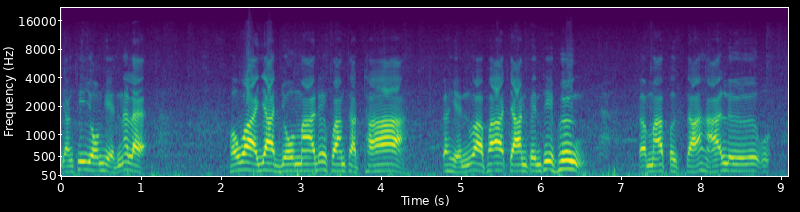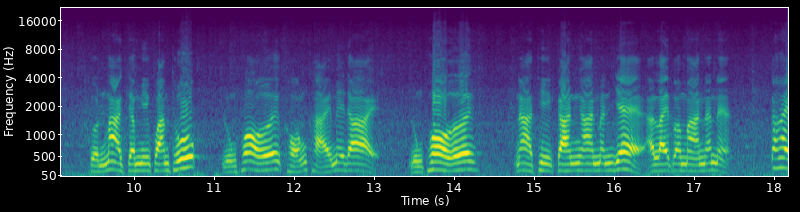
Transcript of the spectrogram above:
อย่างที่โยมเห็นนั่นแหละ เพราะว่าญาติโยมมาด้วยความศรัทธา ก็เห็นว่าพระอาจารย์เป็นที่พึ่ง ก็มาปรึกษาหารือ ส่วนมากจะมีความทุกข์หลวงพ่อเอ้ยของขายไม่ได้ หลวงพ่อเอ้ย หน้าที่การงานมันแย่อะไรประมาณนั้นเนี่ยก็ให้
